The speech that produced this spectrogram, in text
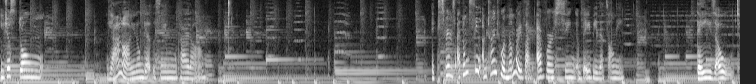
you just don't, yeah, you don't get the same kind of experience. I don't think, I'm trying to remember if I've ever seen a baby that's only days old.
